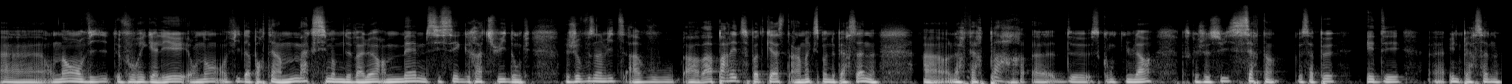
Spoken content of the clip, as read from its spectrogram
Euh, on a envie de vous régaler, on a envie d'apporter un maximum de valeur, même si c'est gratuit. Donc, je vous invite à vous à, parler de ce podcast à un maximum de personnes, à leur faire part euh, de ce contenu-là, parce que je suis certain que ça peut aider euh, une personne,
